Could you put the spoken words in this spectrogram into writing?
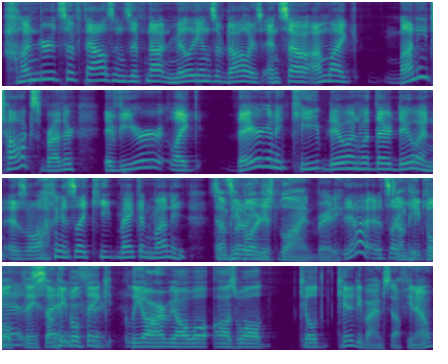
hundreds of thousands, if not millions of dollars. And so I'm like, money talks, brother. If you're like they're gonna keep doing what they're doing as long as they keep making money. Some And so people are just blind, Brady. yeah. It's like some people think some people anything. think Lee Harvey Oswald, killed Kennedy by himself. You know,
